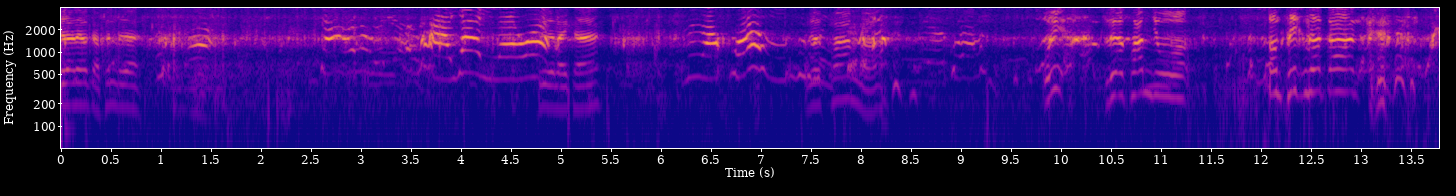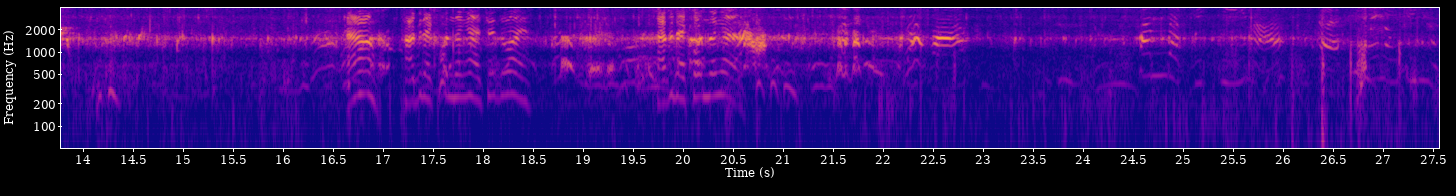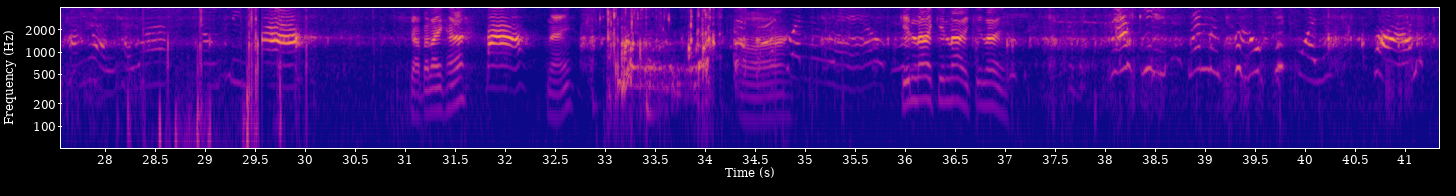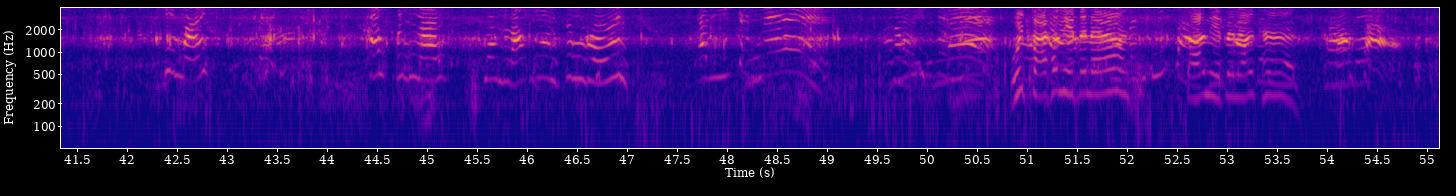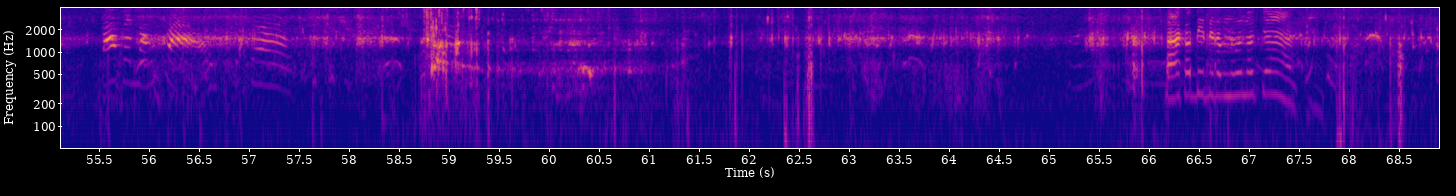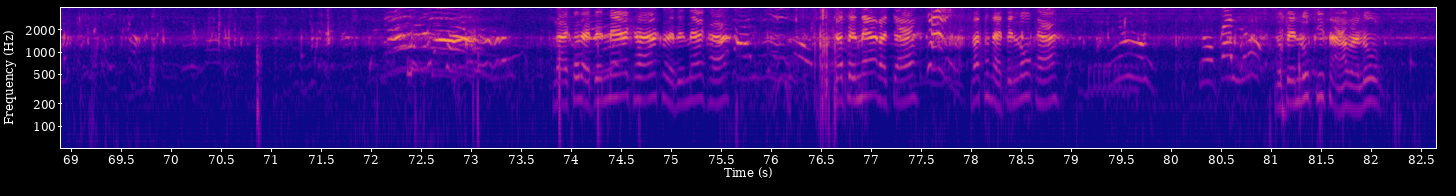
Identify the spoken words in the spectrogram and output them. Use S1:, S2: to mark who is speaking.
S1: ขึ้นเรือ
S2: ขาใหญ่แล้วอะ
S1: คืออะไรคะ
S2: เรือคว่ำ
S1: เรือคว่ำเหรอ
S2: เรือคว่ำ
S1: อุ้ยเรือคว่ำอยู่ ต้องพลิกเรือก่อนเอ้าหายไปไหนคนนึงอะช่วยด้วยหายไปไหนคนนึงอะ
S2: ทำแบบปิ๊กๆนะ แต่ให้น้องพิมอยู่ข้างหลังเพราะว่าน้องพิมปลา
S1: จับ อะไรคะ
S2: ปลา
S1: ไหน อ๋อ
S2: ตัวหนึ่งแล้ว
S1: กินเลยกินเลยกินเลย
S2: น่ากินนั่นมันคือลูกที่ป่วยสามใช่ไหมทำเป็นไรน่ารักมันจังเลยอันนี้เป็นแม่น้องพิมแม่
S1: อุ้ยปลาเขาหนีไปแล้ว
S2: เป็นพี่
S1: ป
S2: สา
S1: ลาวหนีไปแล้วค่ะ
S2: น้องสาวป้าเป็นน้องสาวใช่
S1: ปลาเขา บินไปตรงนู้นแล้วจ้าไหนคนไหนเป็นแม่คะคนไหนเป็นแม่คะจะเป็นแม่เหรอจ๊ะ
S2: ใช่
S1: แล้วคนไหนเป็นลูกคะ
S2: หนูหนูเป็นลูก
S1: หนูเป็นลูกพี่สาวเหรอลูก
